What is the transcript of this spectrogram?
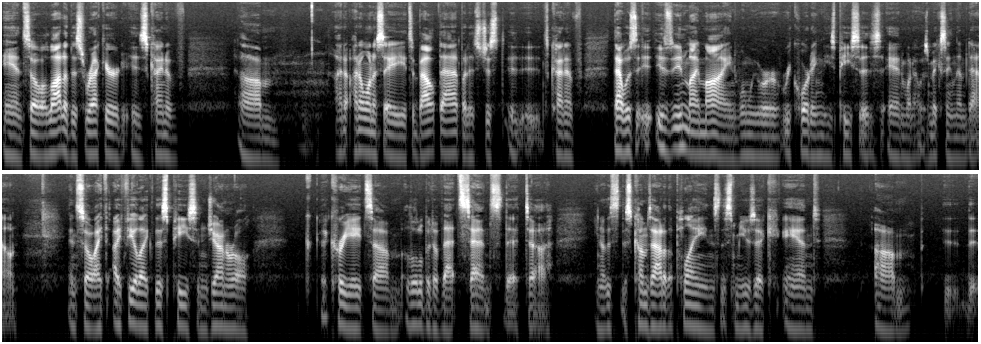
And so a lot of this record is kind of um, I don't, I don't want to say it's about that, but it's just it, it's kind of that was is in my mind when we were recording these pieces and when I was mixing them down. And so I, I feel like this piece in general c- creates um, a little bit of that sense that, uh, you know, this, this comes out of the plains, this music, and um, th-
